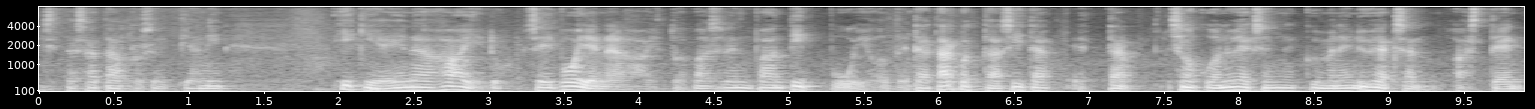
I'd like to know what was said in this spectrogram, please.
sitä 100 prosenttia, niin hiki ei enää haihdu, se ei voi enää haihtua, vaan se vaan tippuu iholta. Tämä tarkoittaa sitä, että silloin kun on 99 asteen,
